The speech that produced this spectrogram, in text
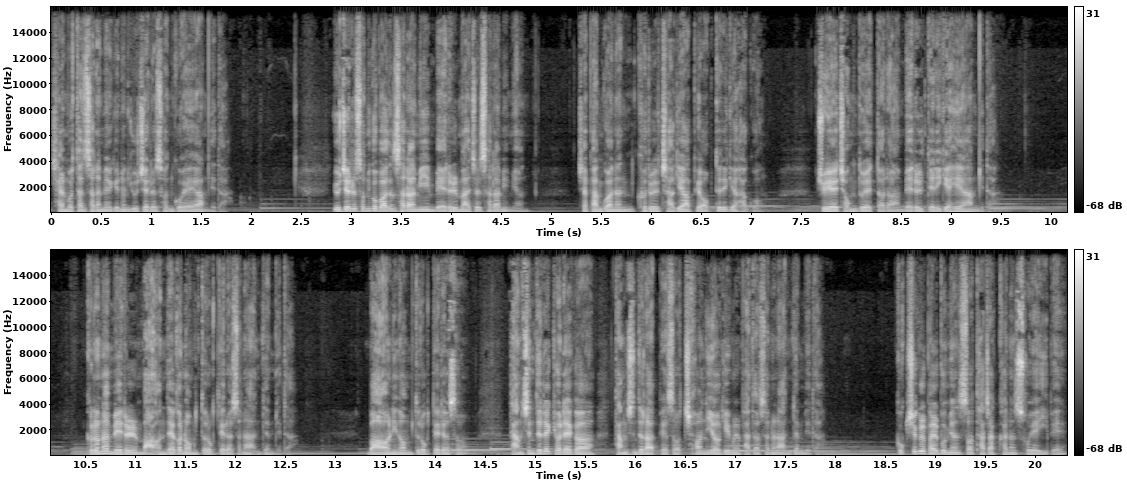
잘못한 사람에게는 유죄를 선고해야 합니다. 유죄를 선고받은 사람이 매를 맞을 사람이면 재판관은 그를 자기 앞에 엎드리게 하고 죄의 정도에 따라 매를 때리게 해야 합니다. 그러나 매를 마흔 대가 넘도록 때려서는 안 됩니다. 마흔이 넘도록 때려서 당신들의 결례가 당신들 앞에서 천이 여김을 받아서는 안 됩니다. 곡식을 밟으면서 타작하는 소의 입에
